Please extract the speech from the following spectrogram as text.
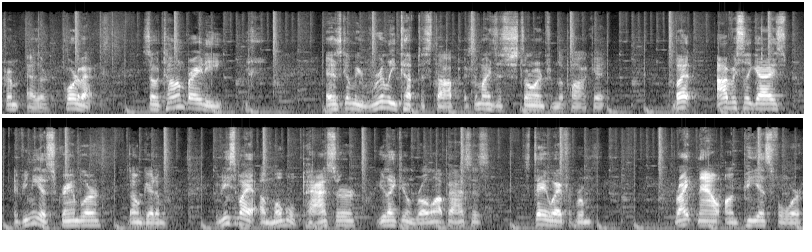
from other quarterbacks. So Tom Brady is going to be really tough to stop if somebody's just throwing from the pocket. But obviously, guys, if you need a scrambler, don't get him. If you need somebody, a mobile passer, you like doing rollout passes, stay away from him. Right now on PS4,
